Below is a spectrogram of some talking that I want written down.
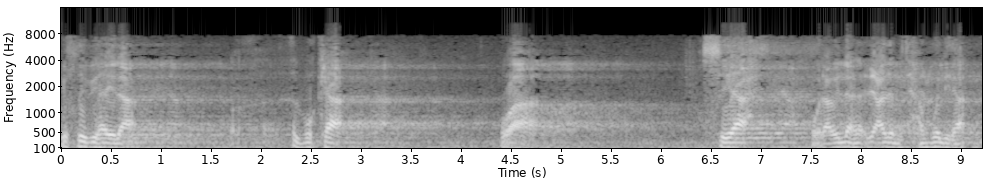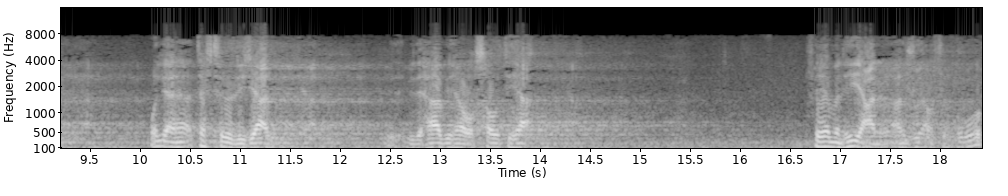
يفضي بها إلى البكاء والصياح لعدم تحملها ولأنها تفتر الرجال بذهابها وصوتها. فهي منهية عن عن زيارة القبور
